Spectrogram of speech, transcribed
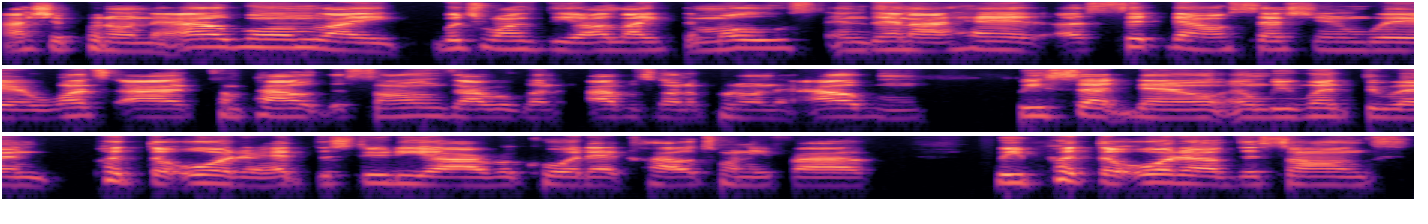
I should put on the album? Like, which ones do y'all like the most? And then I had a sit down session where once I compiled the songs I was gonna I was gonna put on the album, we sat down and we went through and put the order at the studio I record at Cloud 25 we put the order of the songs.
